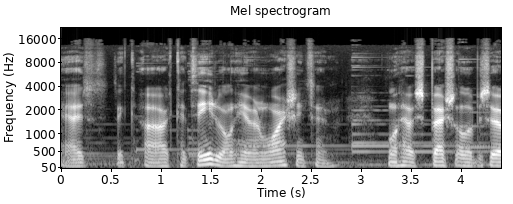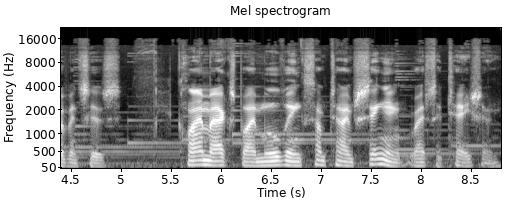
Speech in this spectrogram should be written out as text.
as the, our cathedral here in Washington, will have special observances, climaxed by moving, sometimes singing recitation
